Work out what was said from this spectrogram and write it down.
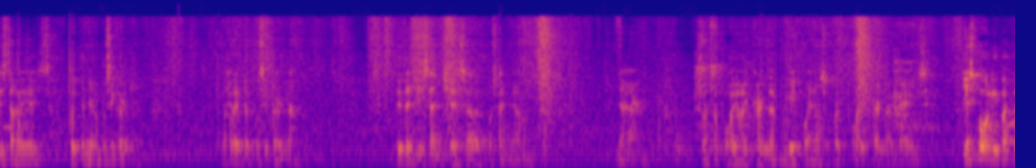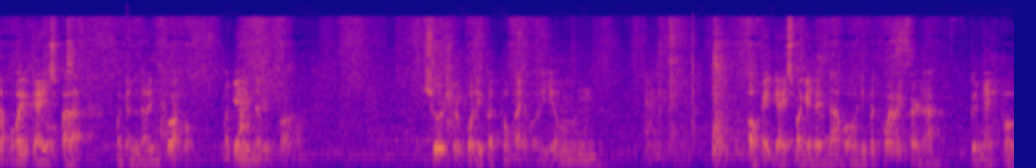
Dista kayo guys. Punta niyo na po si Carla. Nakalive na po si Carla. Tita G. Sanchez, shoutout po sa inyo. Yan. Punta po kayo kay Carla. Bigay po kayo ng support po kay Carla, guys. Yes po, lipat na po kayo, guys, para mag-ano na rin po ako. Mag-end na rin po ako. Sure, sure po, lipat po kayo. Ayun. Okay, guys, mag-end na ako. Lipat po kayo kay Carla. Good night po.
